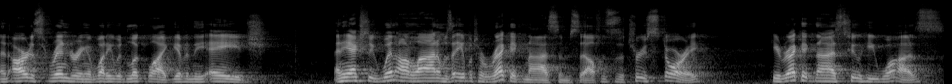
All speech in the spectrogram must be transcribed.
a, an artist's rendering of what he would look like given the age. And he actually went online and was able to recognize himself. This is a true story. He recognized who he was,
